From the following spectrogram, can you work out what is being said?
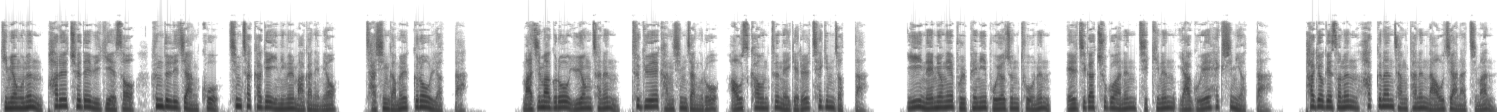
김영우는 8회 최대 위기에서 흔들리지 않고 침착하게 이닝을 막아내며 자신감을 끌어올렸다. 마지막으로 유영찬은 특유의 강심장으로 아우스카운트 4개를 책임졌다. 이 4명의 불펜이 보여준 투호는 LG가 추구하는 지키는 야구의 핵심이었다. 타격에서는 화끈한 장타는 나오지 않았지만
